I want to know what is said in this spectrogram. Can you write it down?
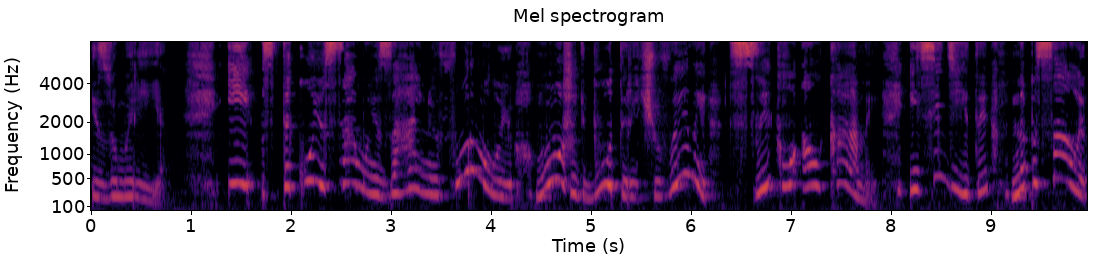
ізомерія. І з такою самою загальною формулою можуть бути речовини циклоалкани. І ці діти написали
